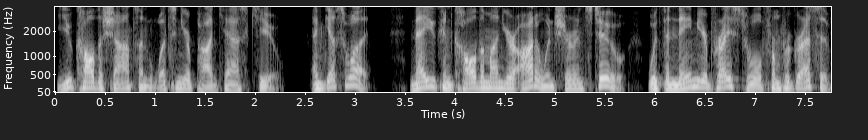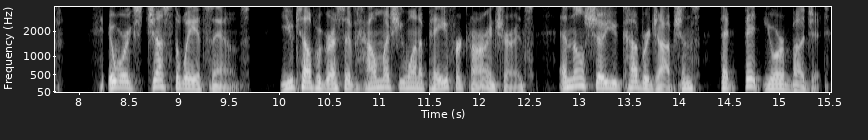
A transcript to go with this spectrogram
you call the shots on what's in your podcast queue. And guess what? Now you can call them on your auto insurance too with the Name Your Price tool from Progressive. It works just the way it sounds. You tell Progressive how much you want to pay for car insurance, and they'll show you coverage options that fit your budget.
